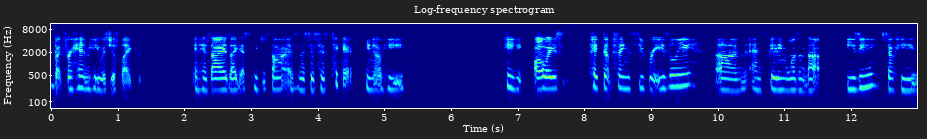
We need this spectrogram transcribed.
but for him, he was just like, in his eyes, I guess he just saw as this is his ticket. You know, he he always picked up things super easily, um, and skating wasn't that easy. So he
